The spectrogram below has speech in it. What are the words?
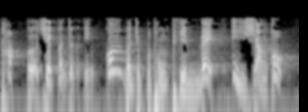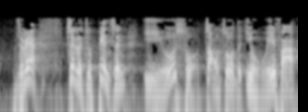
它而且跟这个因根本就不同品类意象后，怎么样？这个就变成有所造作的有为法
